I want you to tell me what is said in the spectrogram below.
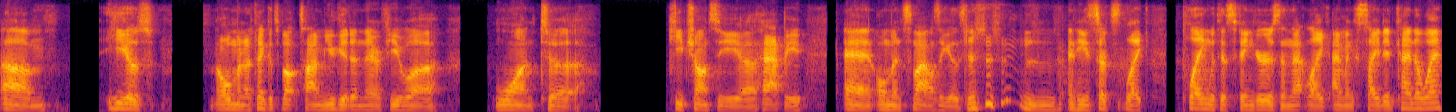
um, he goes, "Omen, I think it's about time you get in there if you uh, want to keep Chauncey uh, happy." And Omen smiles. He goes, and he starts like playing with his fingers in that like I'm excited kind of way.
